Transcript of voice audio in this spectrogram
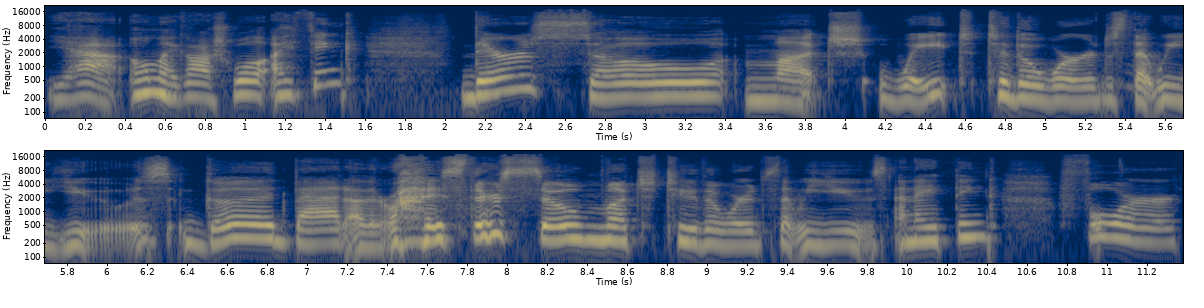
Yeah. Oh my gosh. Well, I think there's so much weight to the words that we use, good, bad, otherwise. There's so much to the words that we use. And I think for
